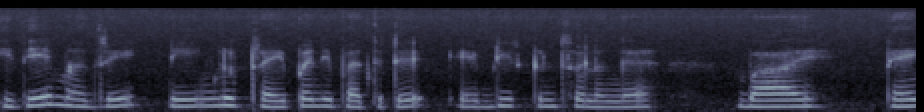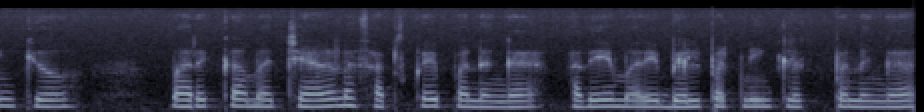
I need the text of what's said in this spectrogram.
இதே மாதிரி நீங்களும் ட்ரை பண்ணி பார்த்துட்டு எப்படி இருக்குன்னு சொல்லுங்கள் பாய் தேங்க்யூ மறக்காமல் சேனலை சப்ஸ்கிரைப் பண்ணுங்கள் அதே மாதிரி பெல் பட்டனையும் கிளிக் பண்ணுங்கள்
